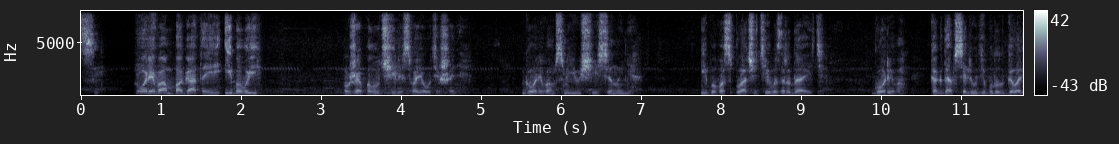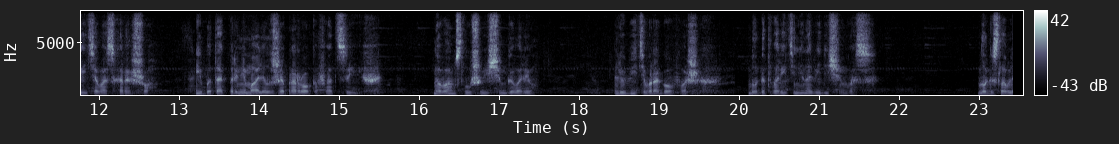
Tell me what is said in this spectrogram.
отцы. Горе вам, богатые, ибо вы уже получили свое утешение. Горе вам, смеющиеся ныне, ибо вас плачете и возрыдаете. Горе вам, когда все люди будут говорить о вас хорошо, ибо так принимали лжепророков отцы их. Но вам, слушающим, говорю, любите врагов ваших, благотворите ненавидящим вас, благословляйте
